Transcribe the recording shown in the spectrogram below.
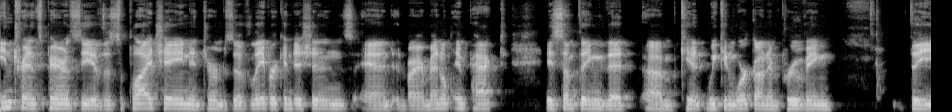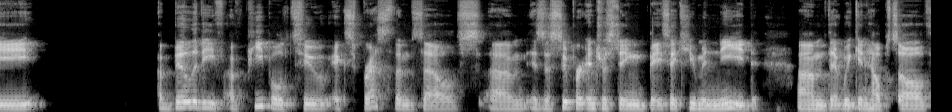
intransparency of the supply chain in terms of labor conditions and environmental impact is something that um, can we can work on improving. The ability of people to express themselves um, is a super interesting basic human need um, that we can help solve.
